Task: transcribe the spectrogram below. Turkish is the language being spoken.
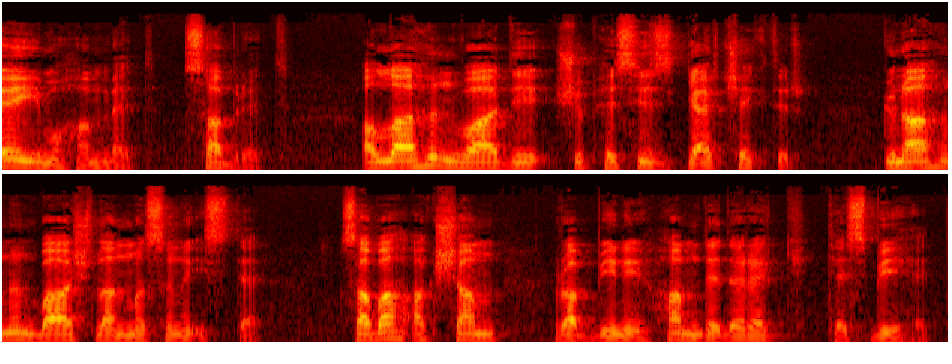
Ey Muhammed sabret. Allah'ın vaadi şüphesiz gerçektir. Günahının bağışlanmasını iste. Sabah akşam Rabbini hamd ederek tesbih et.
